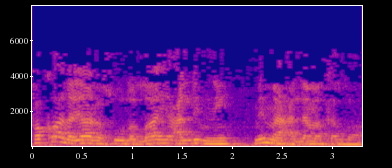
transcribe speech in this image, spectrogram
فقال يا رسول الله علمني مما علمك الله.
